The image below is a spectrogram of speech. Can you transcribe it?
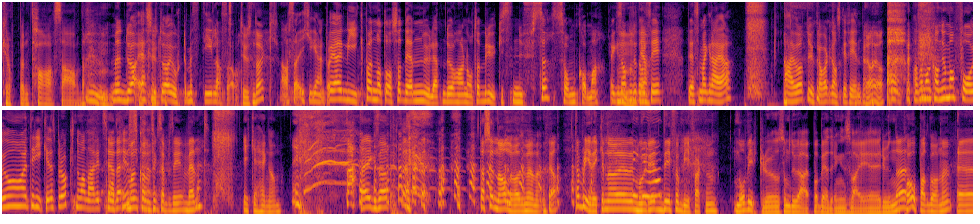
kroppen ta seg av det. Mm, men du har, jeg syns du har gjort det med stil, altså. Tusen takk. Altså, Ikke gærent. Og jeg liker på en måte også den muligheten du har nå til å bruke snufset som komma. Ikke sant? Mm, du kan si det som er greia, er jo at uka har vært ganske fin. Ja, ja. Altså man, kan jo, man får jo et rikere språk når man er litt er. Man småpjusk. kan f.eks. si 'vent, ikke heng om'. Nei, ikke sant? Da skjønner alle hva du mener. Da blir det ikke noe mord i forbifarten. Nå virker det jo som du er på bedringens vei, Rune. På oppadgående. Eh,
